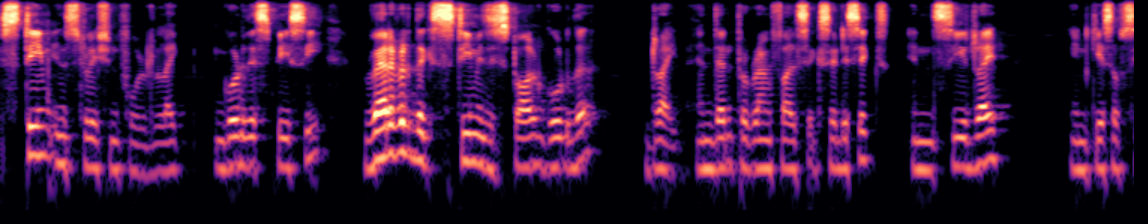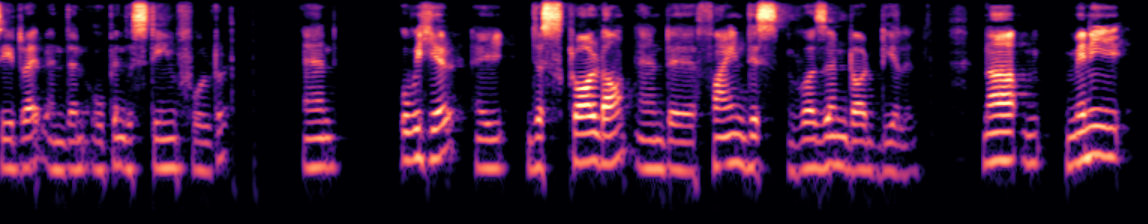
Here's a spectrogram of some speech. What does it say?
steam installation folder like go to this pc wherever the steam is installed go to the drive and then program files x86 in c drive in case of c drive and then open the steam folder. And over here I just scroll down and uh, find this version.dll now many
